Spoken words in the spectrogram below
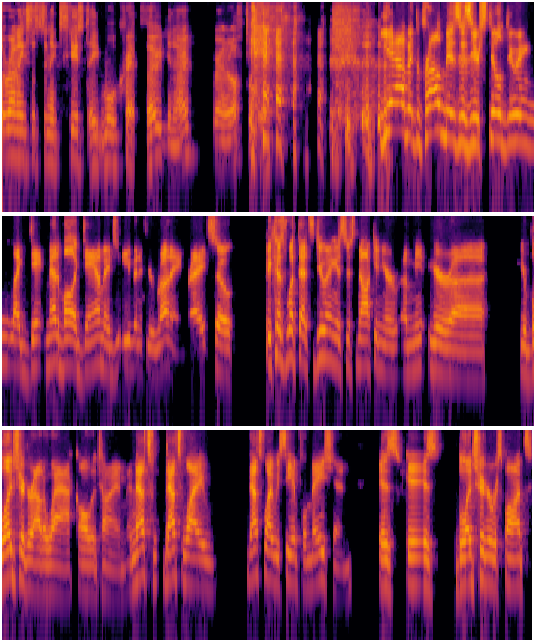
the running's just an excuse to eat more crap food. You know, burn it off. yeah, but the problem is, is you're still doing like da- metabolic damage even if you're running, right? So because what that's doing is just knocking your your uh, your blood sugar out of whack all the time, and that's that's why that's why we see inflammation is is blood sugar response.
